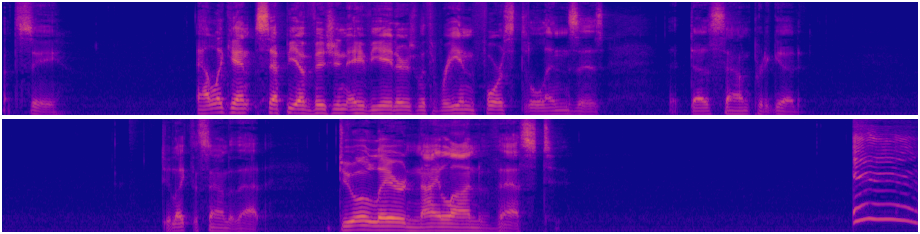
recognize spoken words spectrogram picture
Let's see. Elegant sepia vision aviators with reinforced lenses. That does sound pretty good. Do you like the sound of that. Duo layer nylon vest. Eh.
